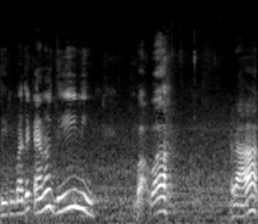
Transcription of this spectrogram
ডিম বাজে কেন দিইনি? বাবা, রাখ।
